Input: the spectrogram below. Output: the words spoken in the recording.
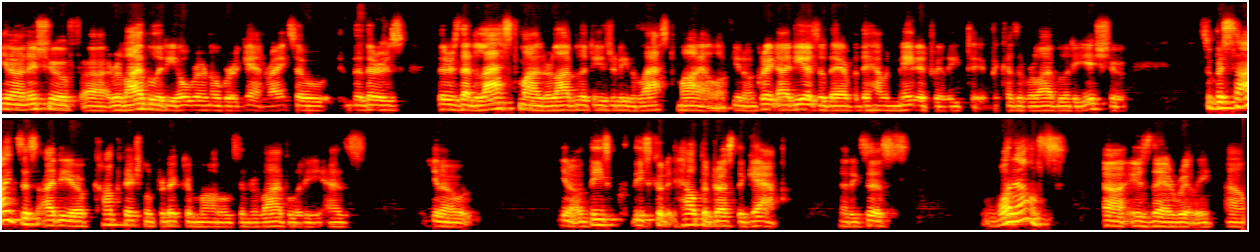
you know an issue of uh, reliability over and over again right so th- there's there's that last mile reliability is really the last mile of you know great ideas are there but they haven't made it really to because of reliability issue so besides this idea of computational predictive models and reliability as, you know, you know, these these could help address the gap that exists. What else uh, is there really? Uh,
